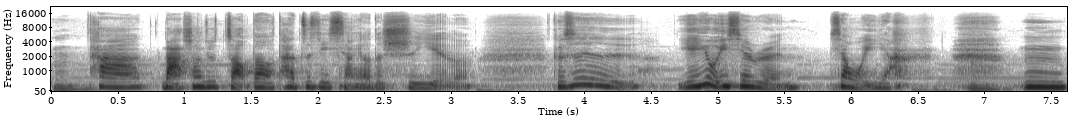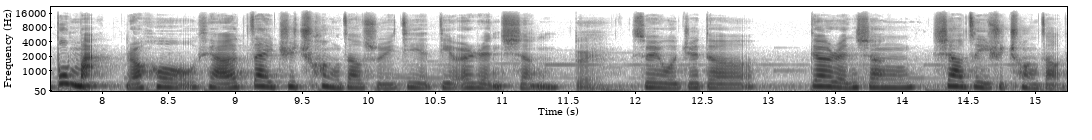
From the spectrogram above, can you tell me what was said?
嗯，他马上就找到他自己想要的事业了。可是也有一些人像我一样，嗯 不满，然后想要再去创造属于自己的第二人生。对，所以我觉得第二人生是要自己去创造的。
